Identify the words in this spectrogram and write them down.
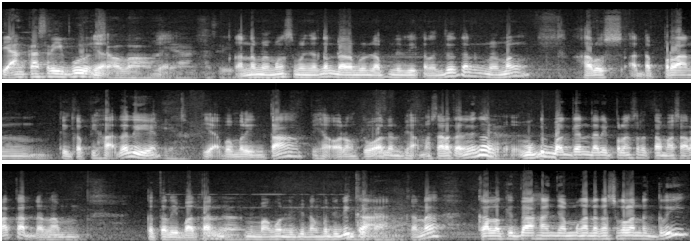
di angka seribu Ya, insya Allah. ya. Ya, angka seribu. karena memang sebenarnya kan dalam dunia pendidikan itu kan memang harus ada peran tiga pihak tadi ya. Iya. pihak pemerintah pihak orang tua dan pihak masyarakat. Ini kan Iya. mungkin bagian dari peran serta masyarakat dalam keterlibatan membangun di bidang pendidikan. Karena kalau kita hanya mengadakan sekolah negeri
